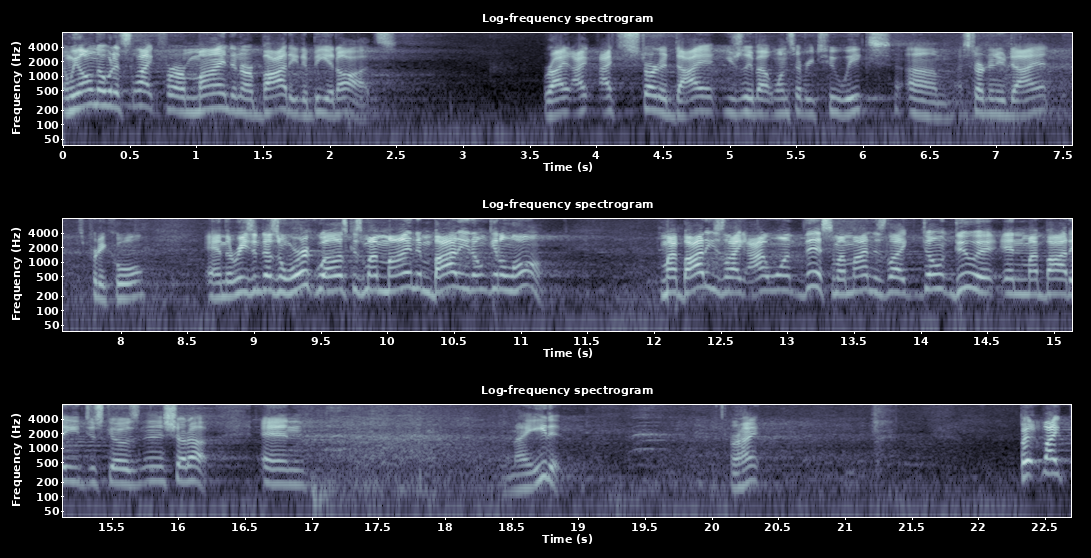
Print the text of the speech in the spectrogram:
And we all know what it's like for our mind and our body to be at odds, right? I, I start a diet usually about once every two weeks. Um, I start a new diet, it's pretty cool. And the reason it doesn't work well is because my mind and body don't get along. My body's like, I want this. My mind is like, don't do it. And my body just goes, eh, shut up. And, and I eat it, right? But like,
